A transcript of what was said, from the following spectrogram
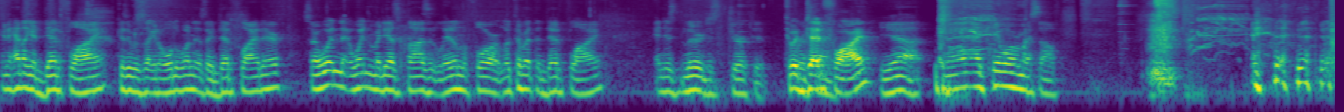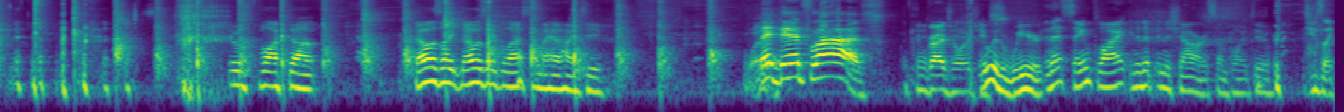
And it had like a dead fly because it was like an older one. There's like a dead fly there. So I went, in, I went in my dad's closet, laid on the floor, looked up at the dead fly, and just literally just jerked it. To a dead time. fly? Yeah, and I, I came over myself. it was fucked up. That was like that was like the last time I had high tea. They dead flies. Congratulations. It was weird, and that same fly ended up in the shower at some point too. He's like,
